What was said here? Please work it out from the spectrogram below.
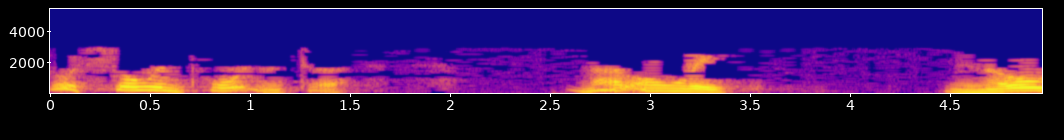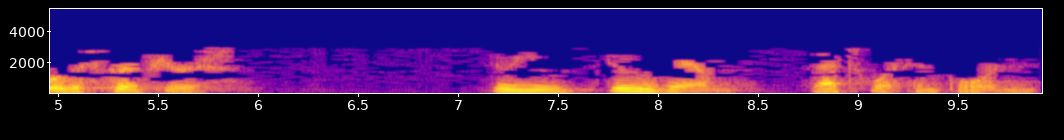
So it's so important to not only know the scriptures, do you do them? That's what's important.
